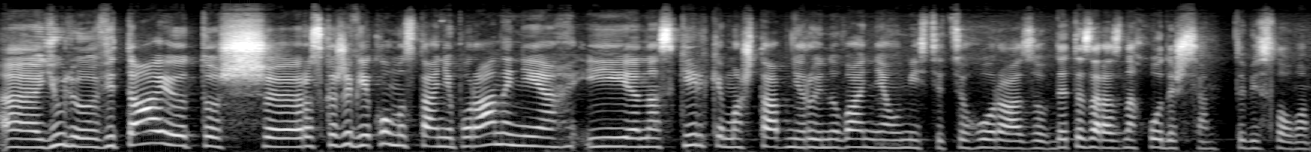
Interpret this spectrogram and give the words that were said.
Е, Юлію, вітаю. Тож е, розкажи, в якому стані поранені і наскільки масштабні руйнування у місті цього разу? Де ти зараз знаходишся? Тобі слово.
